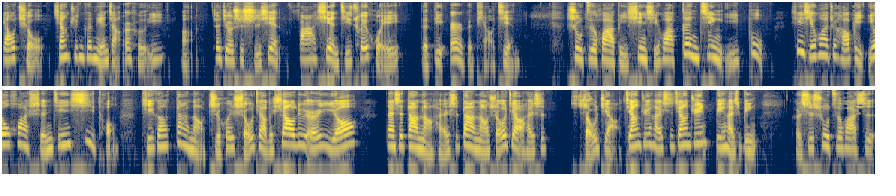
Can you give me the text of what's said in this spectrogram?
要求将军跟连长二合一啊，这就是实现发现及摧毁的第二个条件。数字化比信息化更进一步，信息化就好比优化神经系统，提高大脑指挥手脚的效率而已哦。但是大脑还是大脑，手脚还是手脚，将军还是将军，兵还是兵。可是数字化是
